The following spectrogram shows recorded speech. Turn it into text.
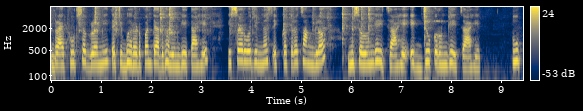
ड्रायफ्रूट सगळं मी त्याची भरड पण त्यात घालून घेत आहे. हे सर्व जिन्नस एकत्र चांगलं मिसळून घ्यायचं आहे. एकजीव करून घ्यायचं आहे. तूप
